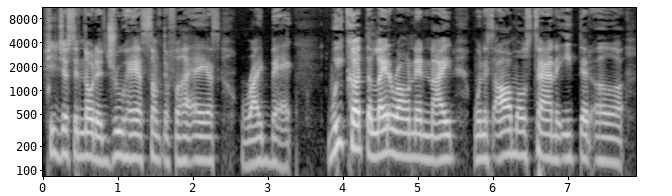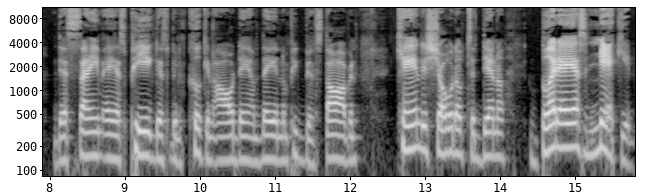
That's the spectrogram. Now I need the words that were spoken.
She just didn't know that Drew has something for her ass right back. We cut the later on that night when it's almost time to eat that uh that same ass pig that's been cooking all damn day and them people been starving. Candace showed up to dinner butt ass naked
